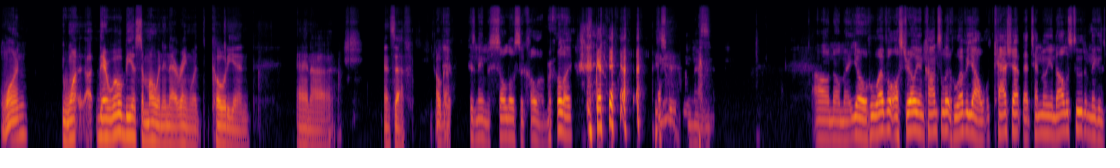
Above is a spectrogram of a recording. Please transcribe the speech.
one? One, uh, there will be a Samoan in that ring with Cody and and uh and Seth. Okay. his name is Solo Sikoa, bro. Like that's what his name is. I don't know, man. Yo, whoever Australian consulate, whoever y'all cash app that ten million dollars to, them niggas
